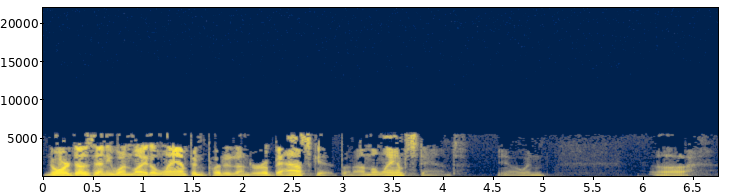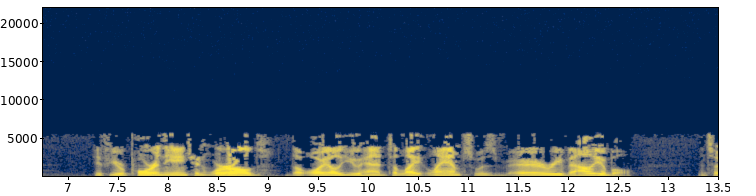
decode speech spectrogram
Nor does anyone light a lamp and put it under a basket, but on the lampstand. You know, and uh, if you're poor in the ancient world, the oil you had to light lamps was very valuable. And so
